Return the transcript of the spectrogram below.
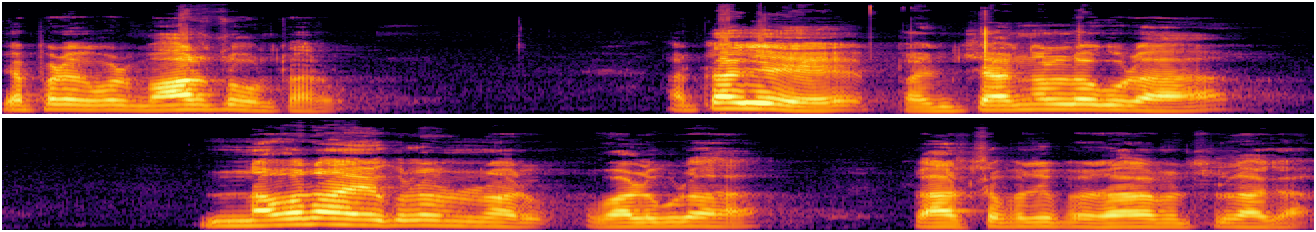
ఎప్పటికప్పుడు మారుతూ ఉంటారు. అట్లాగే పంచాంగంలో కూడా నవనాయకులు ఉన్నారు. వాళ్ళు కూడా రాష్ట్రపతి ప్రధానమంత్రి లాగా.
